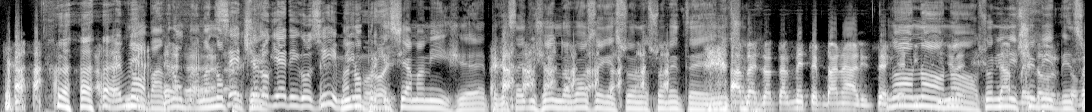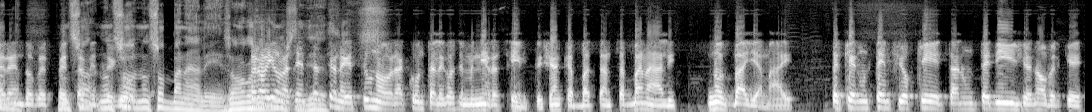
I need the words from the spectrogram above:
no, ma, non, ma non Se perché, ce lo chiedi così, ma non perché noi. siamo amici, eh, perché stai dicendo cose che sono assolutamente Vabbè, sono talmente banali. No, no, no, sono ineccepibili. Non so, non, so, non so banali. Però io ho la sensazione che se uno racconta le cose in maniera semplice, anche abbastanza banali, non sbaglia mai. Perché non te infiocchetta, non te dice, no, perché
